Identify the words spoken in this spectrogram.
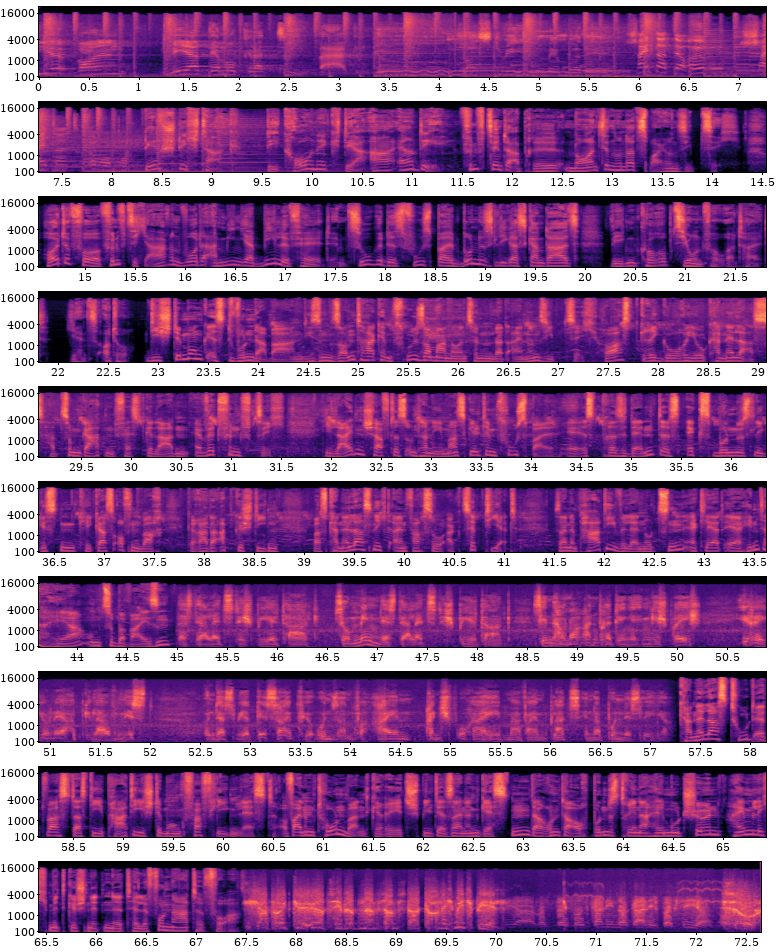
Wir wollen mehr Demokratie wagen. Scheitert der Euro, scheitert Europa. Der Stichtag. Die Chronik der ARD. 15. April 1972. Heute vor 50 Jahren wurde Arminia Bielefeld im Zuge des Fußball-Bundesliga-Skandals wegen Korruption verurteilt. Jens Otto. Die Stimmung ist wunderbar an diesem Sonntag im Frühsommer 1971. Horst Gregorio Canellas hat zum Gartenfest geladen. Er wird 50. Die Leidenschaft des Unternehmers gilt im Fußball. Er ist Präsident des Ex-Bundesligisten Kickers Offenbach, gerade abgestiegen, was Canellas nicht einfach so akzeptiert. Seine Party will er nutzen, erklärt er hinterher, um zu beweisen, dass der letzte Spieltag, zumindest der letzte Spieltag, sind auch noch andere Dinge im Gespräch, irregulär abgelaufen ist und dass wir deshalb für unseren Verein Anspruch erheben auf einen Platz in der Bundesliga. Canellas tut etwas, das die Partystimmung verfliegen lässt. Auf einem Tonbandgerät spielt er seinen Gästen, darunter auch Bundestrainer Helmut Schön, heimlich mitgeschnittene Telefonate vor. Ich habe heute gehört, Sie würden am Samstag gar nicht mitspielen. Ja, was Besseres kann Ihnen doch gar nicht passieren. So,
